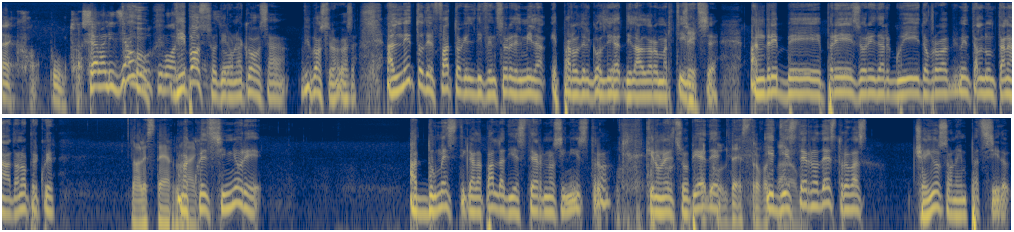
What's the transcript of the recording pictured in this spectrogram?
Ecco, appunto. Se analizziamo oh, l'ultimo vi posso mezzo... dire una cosa? Vi posso dire una cosa? Al netto del fatto che il difensore del Milan, e parlo del gol di, di Lautaro Martinez, sì. andrebbe preso, redarguito, probabilmente allontanato, no? Per quel... No, all'esterno. Ma dai. quel signore addomestica la palla di esterno sinistro, che non è il suo piede, e di esterno destro va cioè io sono impazzito,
